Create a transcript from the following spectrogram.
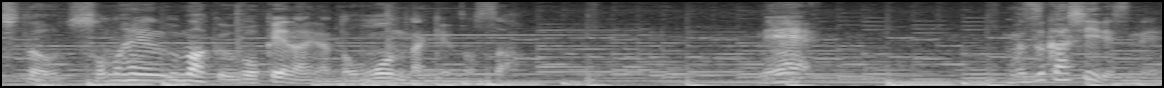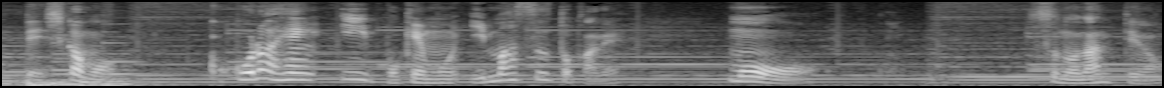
ちょっとその辺うまく動けないなと思うんだけどさ。ね。難しいですね。で、しかも、ここら辺いいポケモンいますとかね。もう、そのなんていうの。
